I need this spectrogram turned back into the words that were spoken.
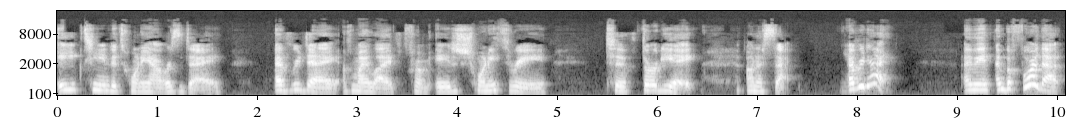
18 to 20 hours a day, every day of my life from age 23 to 38 on a set, yeah. every day. I mean, and before that,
